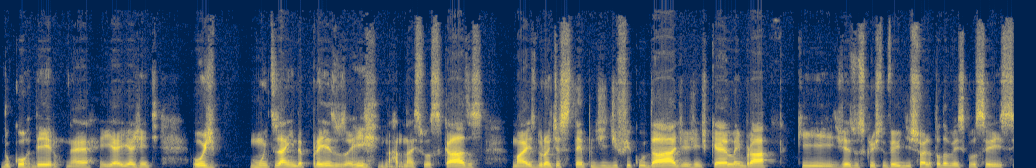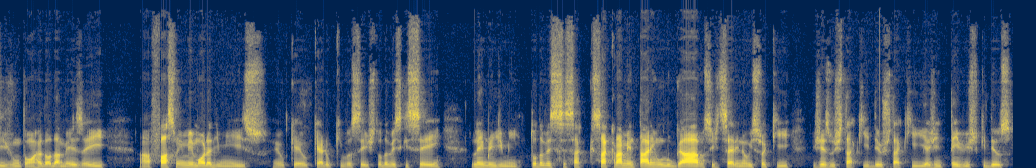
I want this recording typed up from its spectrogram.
do cordeiro, né? E aí a gente, hoje, muitos ainda presos aí na, nas suas casas, mas durante esse tempo de dificuldade, a gente quer lembrar que Jesus Cristo veio e disse: Olha, toda vez que vocês se juntam ao redor da mesa aí, ah, façam em memória de mim isso. Eu, que, eu quero que vocês, toda vez que seem, lembrem de mim. Toda vez que vocês sacramentarem um lugar, vocês disserem: Não, isso aqui, Jesus está aqui, Deus está aqui. E a gente tem visto que Deus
